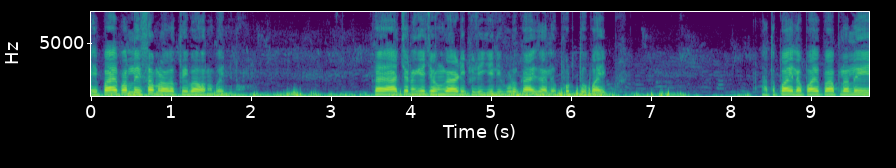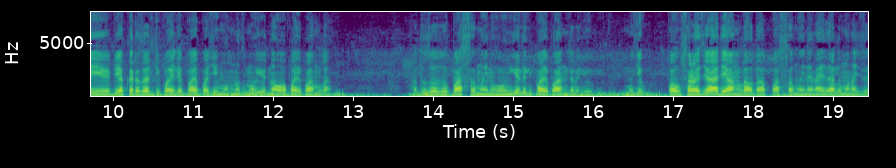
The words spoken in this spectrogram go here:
आता हे पायपाला लई सांभाळावं लागतं भावानं बहिणीनं. काय अचानक याच्यावर गाडी फिरी गेली कुठं काय झालं फुटतो पाईप. आता पाहिला पाईप आपला लई बेकार झाली पहिल्या पायपाची म्हणूनच मग हे नवा पाईप आणला. आता जवळजवळ पाच सहा महिने होऊन गेलं की पाईप आणलेला हे बी. म्हणजे पावसाळ्याच्या आधी आणला होता पाच सहा महिने नाही झालं म्हणायचं.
